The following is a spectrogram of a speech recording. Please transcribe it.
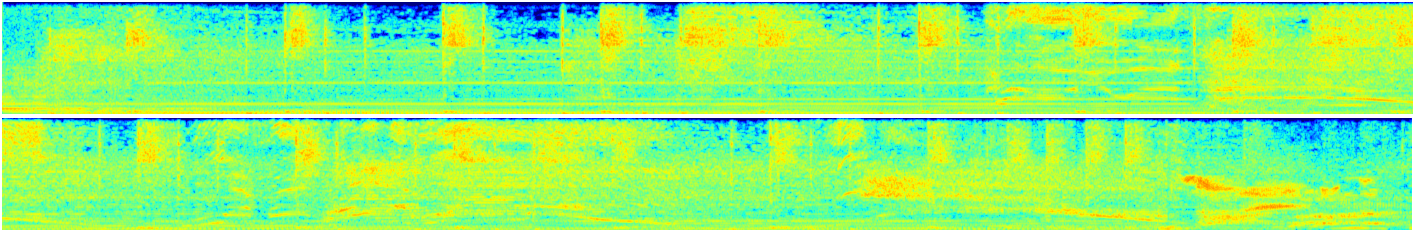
Live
